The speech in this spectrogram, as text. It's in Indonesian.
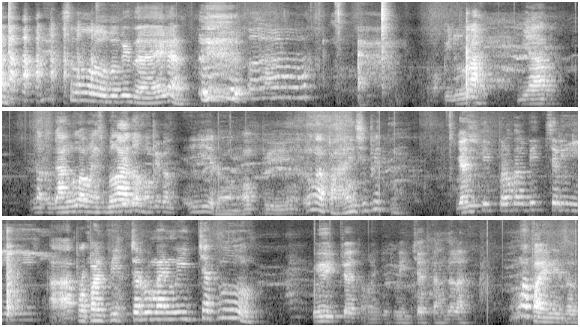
Solo kita ya kan. Ah. Kopi dulu lah, biar nggak keganggu sama yang sebelah tuh. Ngopi bang. Iya dong, ngopi. Lu ngapain sih, Pit? Ganti profile picture ini. Ah, profile picture lu main WeChat lu. WeChat, anjir WeChat kagak lah. Ngapain itu?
